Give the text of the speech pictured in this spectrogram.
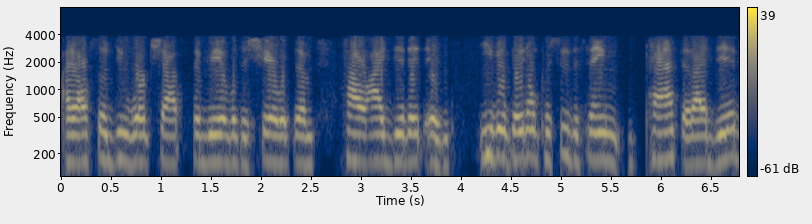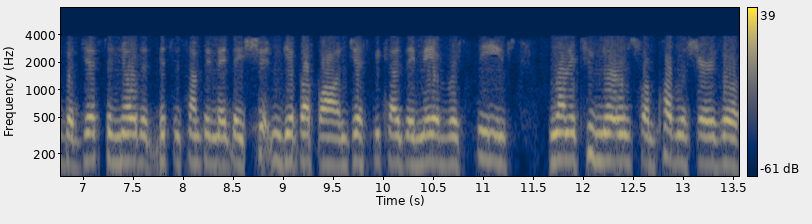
I also do workshops to be able to share with them how I did it and even if they don't pursue the same path that I did, but just to know that this is something that they shouldn't give up on just because they may have received one or two no's from publishers or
